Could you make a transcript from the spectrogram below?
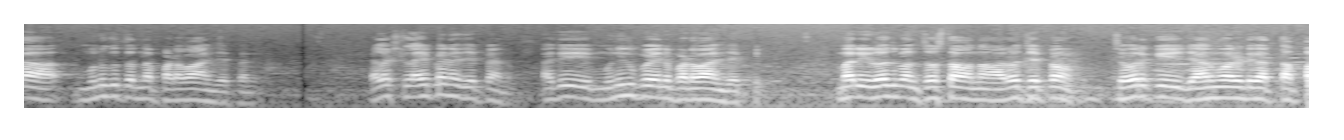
మునుగుతున్న పడవ అని చెప్పాను. ఎలక్షన్లు అయిపోయినా చెప్పాను. అది మునిగిపోయిన పడవ అని చెప్పి. మరి ఈరోజు మనం చూస్తా ఉన్నాం. ఆ రోజు చెప్పాం చివరికి జగన్మోహన్ రెడ్డి గారు తప్ప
